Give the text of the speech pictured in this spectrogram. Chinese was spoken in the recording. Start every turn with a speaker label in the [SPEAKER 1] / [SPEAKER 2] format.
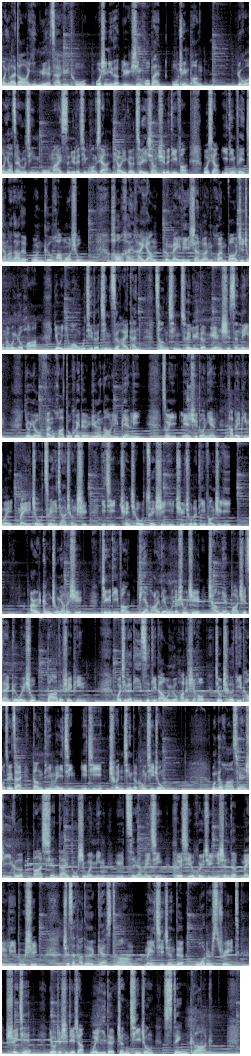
[SPEAKER 1] 欢迎来到音乐在旅途，我是你的旅行伙伴吴俊鹏。如果要在如今雾霾肆虐的情况下挑一个最想去的地方，我想一定非加拿大的温哥华莫属。浩瀚海洋和美丽山峦环抱之中的温哥华，有一望无际的金色海滩、苍青翠绿的原始森林，又有繁华都会的热闹与便利，所以连续多年，它被评为美洲最佳城市以及全球最适宜居住的地方之一。而更重要的是，这个地方 PM 二点五的数值常年保持在个位数八的水平。我记得第一次抵达温哥华的时候，就彻底陶醉在当地美景以及纯净的空气中。温哥华虽然是一个把现代都市文明与自然美景和谐汇聚一身的美丽都市，却在它的 Gas Town 煤气镇的 Water Street 水街，有着世界上唯一的蒸汽钟 Steam Clock。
